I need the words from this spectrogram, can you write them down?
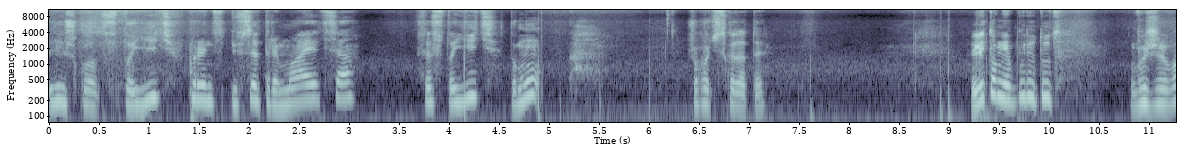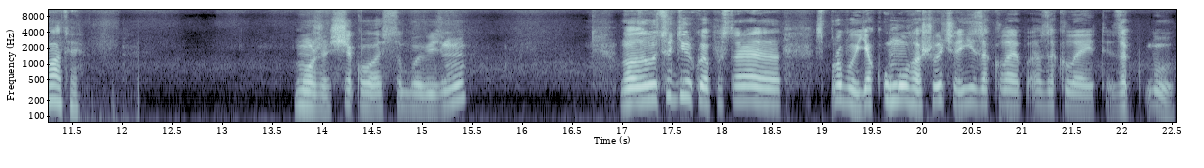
ліжко стоїть, в принципі, все тримається, все стоїть, тому. Що хочу сказати? Літом я буду тут виживати. Може, ще когось з собою візьму. Ну, але оцю дірку я постараю, спробую як умога швидше її заклеп, заклеїти. Зак, ну,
